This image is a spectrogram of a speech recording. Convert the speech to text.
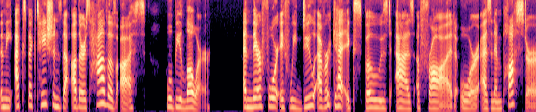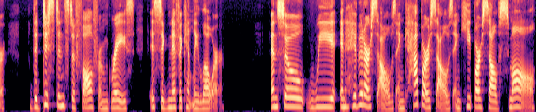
then the expectations that others have of us will be lower. And therefore, if we do ever get exposed as a fraud or as an imposter, the distance to fall from grace is significantly lower. And so we inhibit ourselves and cap ourselves and keep ourselves small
